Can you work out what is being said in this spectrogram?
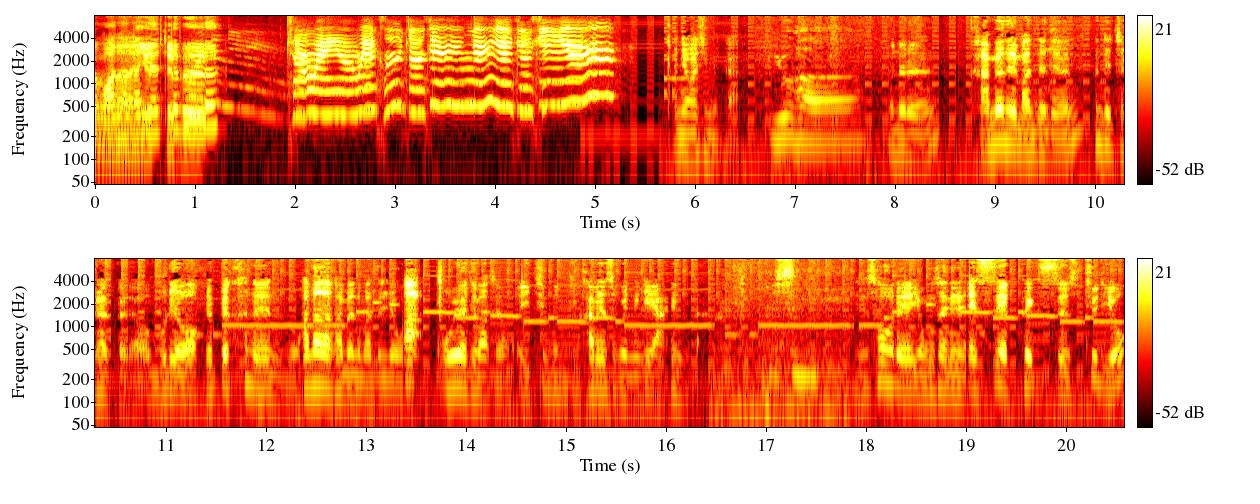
바나나 바나나 유튜브 좋아요와 구독을 눌러주세요. 안녕하십니까. 유하 오늘은 가면을 만드는 콘텐츠를 할 거예요. 무려 몇백 하는 바나나 가면을 만들려고. 아! 오해하지 마세요. 이 친구는 지금 가면 쓰고 있는 게 아닙니다. 서울의 용산에 SFX 스튜디오?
